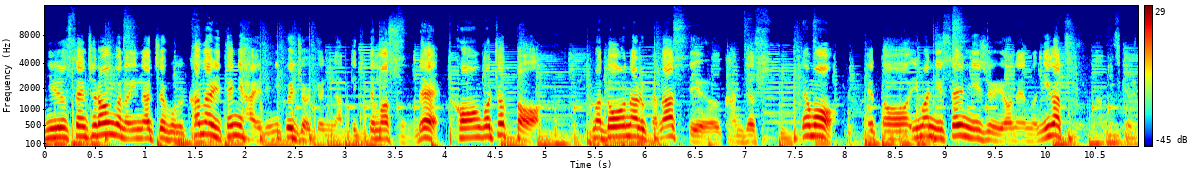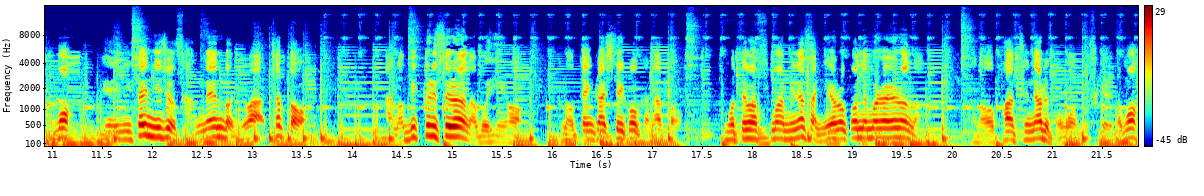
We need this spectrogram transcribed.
20センチロングのインナーチューブがかなり手に入りにくい状況になってきてますんで今後ちょっとまあ、どうなるかなっていう感じです。でも、えっと、今2024年の2月なんですけれども、えー、2023年度にはちょっとあのびっくりするような部品をあの展開していこうかなと思ってます。まあ皆さんに喜んでもらえるようなあのパーツになると思うんですけれども、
